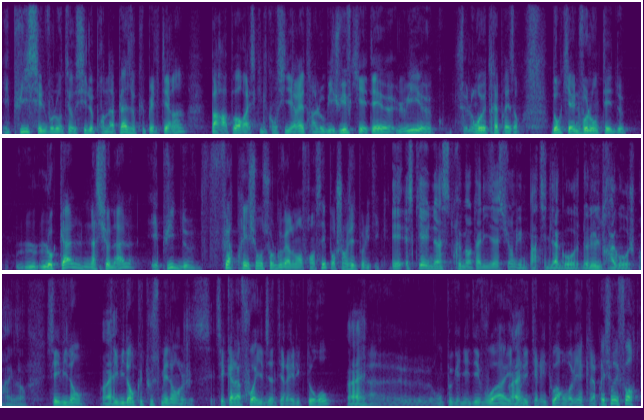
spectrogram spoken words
Et puis, c'est une volonté aussi de prendre la place, d'occuper le terrain par rapport à ce qu'ils considéraient être un lobby juif qui était, euh, lui, euh, selon eux, très présent. Donc, il y a une volonté de locale, nationale, et puis de faire pression sur le gouvernement français pour changer de politique. Et est-ce qu'il y a une instrumentalisation d'une partie de la gauche, de l'ultra-gauche par exemple? C'est évident. Ouais. C'est évident que tout se mélange. C'est- qu'à la fois, il y a des intérêts électoraux, Ouais, Euh, on peut gagner des voix et Ouais. dans les territoires, on voit bien que la pression est forte.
